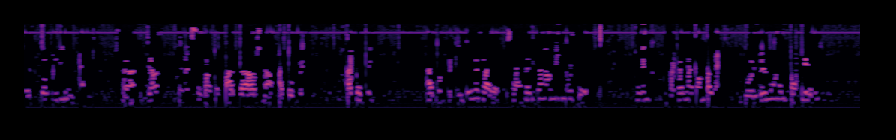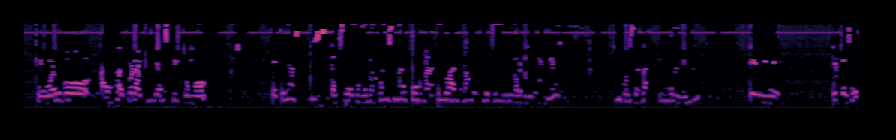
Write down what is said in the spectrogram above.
doctor clínica. O sea, ya con eso va a pata, o sea, a tope, a tope, a tope. Entonces, claro, se acercan a mí porque quieren sacar una campaña. Volvemos al papel, que vuelvo a dejar por aquí así como pequeñas pistas que a lo mejor es una alternativa al más que tiene y funciona muy bien. Eh, entonces,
